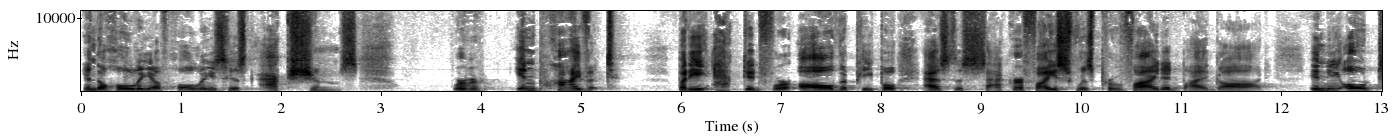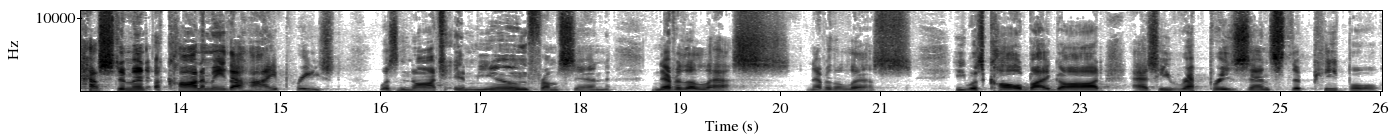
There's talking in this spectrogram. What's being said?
In the Holy of Holies, his actions were in private, but he acted for all the people as the sacrifice was provided by God. In the Old Testament economy, the high priest was not immune from sin. Nevertheless, nevertheless, he was called by God as he represents the people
